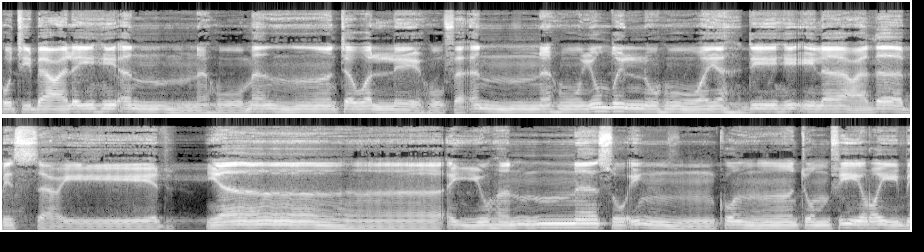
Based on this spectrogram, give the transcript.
كتب عليه أنه من توليه فأنه يضله ويهديه إلى عذاب السعير. يا أيها الناس إن كنتم في ريب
